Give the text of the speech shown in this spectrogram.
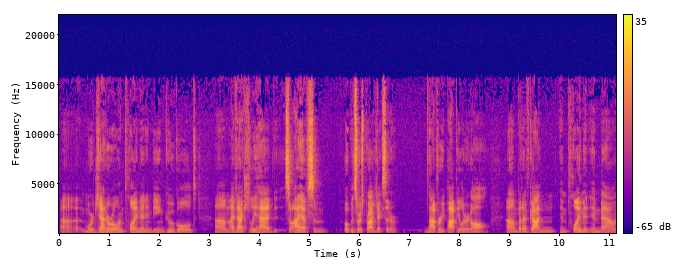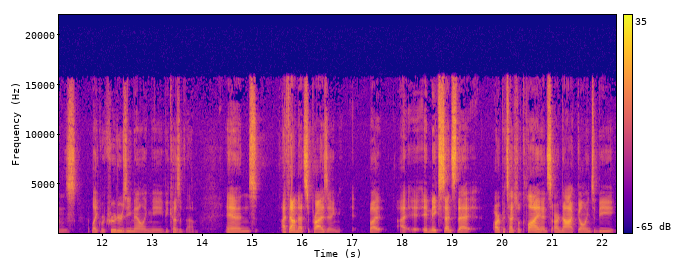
uh, more general employment and being Googled. Um, I've actually had so I have some open source projects that are not very popular at all um, but I've gotten employment inbounds, like recruiters emailing me because of them. And I found that surprising, but I, it makes sense that our potential clients are not going to be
